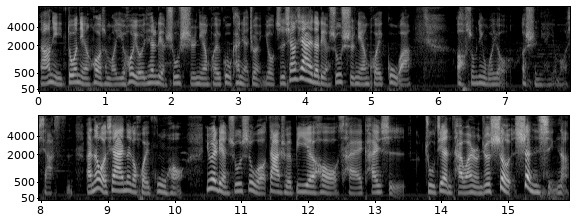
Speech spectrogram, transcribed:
然后你多年后什么以后有一天脸书十年回顾看起来就很幼稚，像现在的脸书十年回顾啊，哦，说不定我有二十年，有没有吓死？反正我现在那个回顾吼，因为脸书是我大学毕业后才开始逐渐台湾人就盛盛行呐。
